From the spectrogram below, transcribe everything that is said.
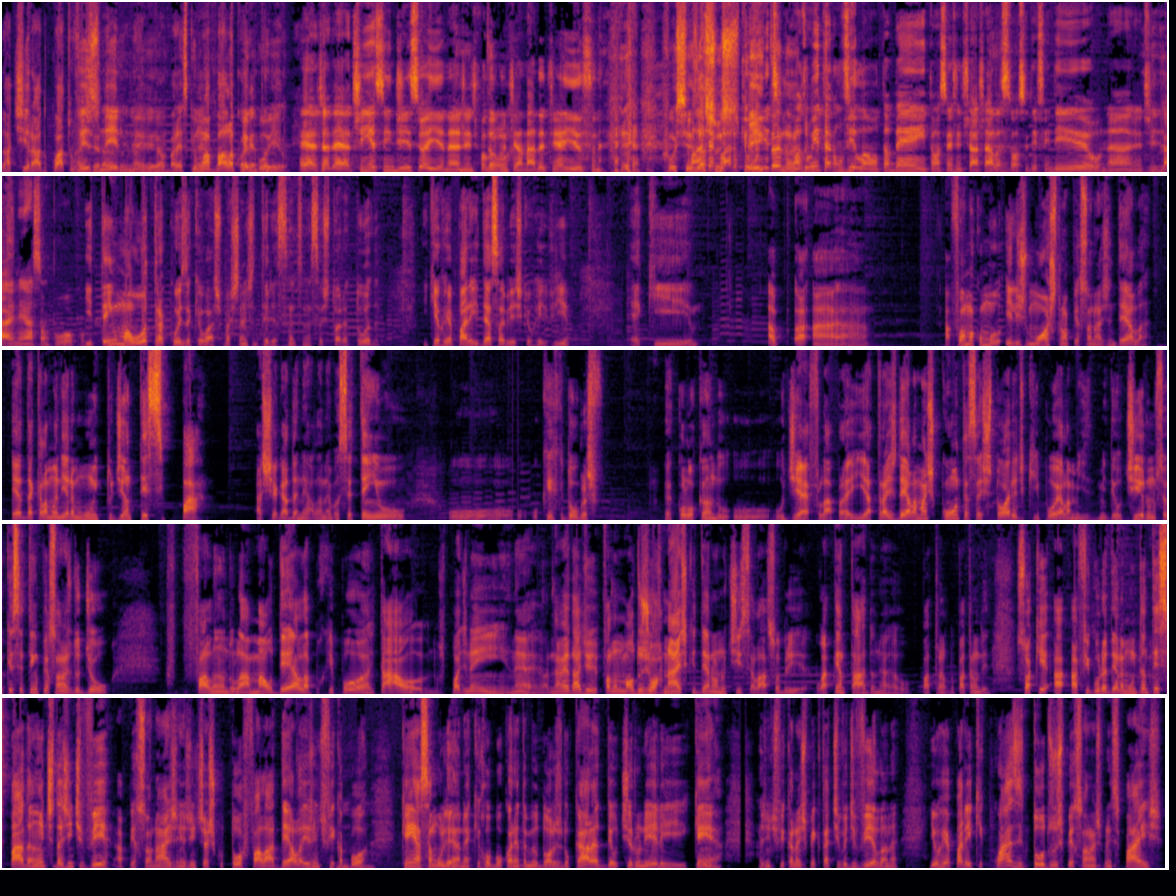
atirado quatro atirado vezes nele, né? nele, né? Parece que uma bala pegou mil. ele. É, já, é, tinha esse indício aí, né? A gente então... falou que não tinha nada, tinha isso, né? Vocês mas é claro que o It, né? Mas o It era um vilão também, então assim, a gente acha, ah, ela é. só se defendeu, né? A gente isso. cai nessa um pouco. E tem uma outra coisa que eu acho bastante interessante nessa história toda, e que eu reparei dessa vez que eu revi, é que a, a, a, a forma como eles mostram a personagem dela é daquela maneira muito de antecipar a chegada nela, né? Você tem o, o, o Kirk Douglas é, colocando o, o Jeff lá para ir atrás dela, mas conta essa história de que, pô, ela me, me deu tiro, não sei o que. Você tem o personagem do Joe falando lá mal dela, porque, pô, e tal, não pode nem, né? Na verdade, falando mal dos jornais que deram notícia lá sobre o atentado, né? O patrão, do patrão dele. Só que a, a figura dela é muito antecipada. Antes da gente ver a personagem, a gente já escutou falar dela e a gente fica, uhum. pô, quem é essa mulher, né? Que roubou 40 mil dólares do cara, deu tiro nele e quem é? A gente fica na expectativa de vê-la, né? E eu reparei que quase todos os personagens principais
